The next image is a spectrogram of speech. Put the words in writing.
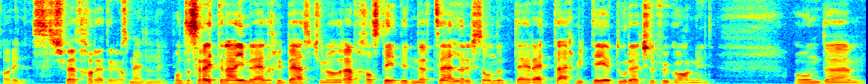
kann reden, Das Schwert kann reden, ja. das Mädel nicht. Und das redet dann auch immer ähnlich wie Bastion, oder? Einfach als dort nicht ein Erzähler ist, sondern der redet eigentlich mit dir, du redest dafür gar nicht. Und ähm,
